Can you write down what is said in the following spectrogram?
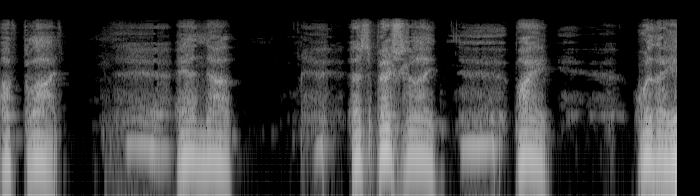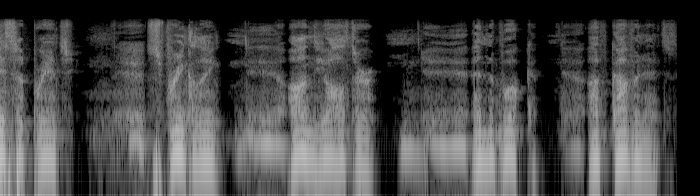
of blood. And uh, especially by with a hyssop branch sprinkling on the altar in the book of covenants.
